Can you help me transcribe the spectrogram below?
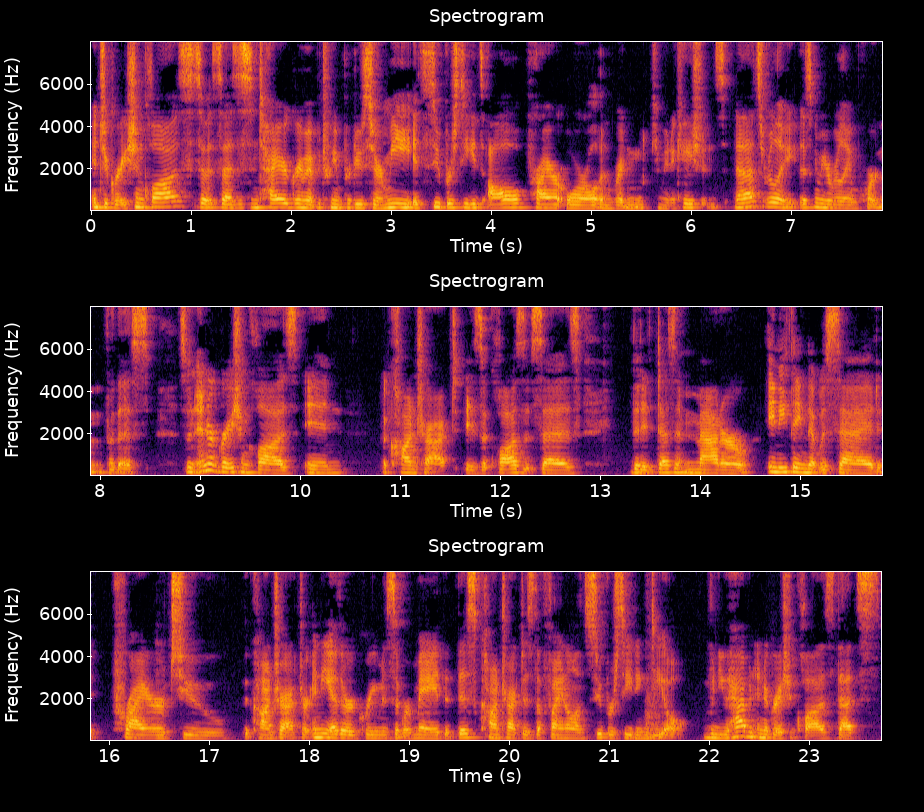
integration clause. So it says this entire agreement between producer and me, it supersedes all prior oral and written communications. Now that's really, that's going to be really important for this. So an integration clause in a contract is a clause that says that it doesn't matter anything that was said prior to the contract or any other agreements that were made, that this contract is the final and superseding deal. When you have an integration clause, that's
